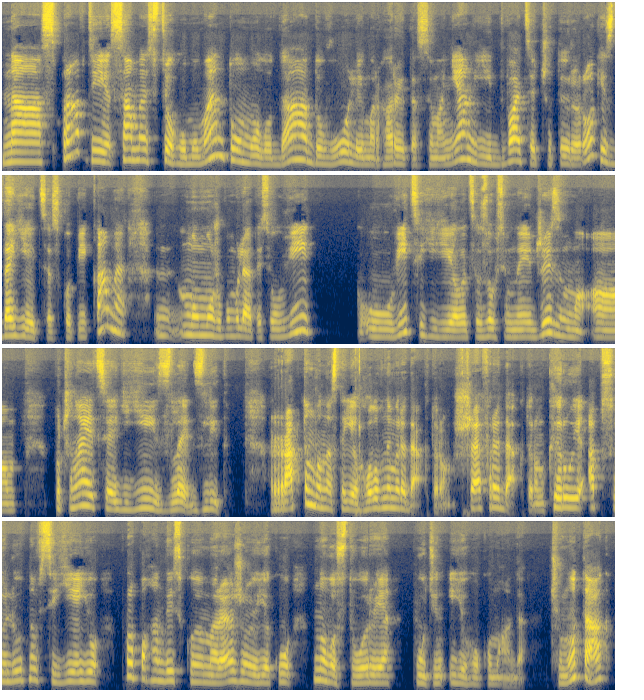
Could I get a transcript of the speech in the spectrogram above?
Насправді, саме з цього моменту молода, доволі Маргарита Симонян, їй 24 роки, здається, з копійками. можу помилятися у вік. У віці її, але це зовсім не еджизм. А починається її злет, зліт. Раптом вона стає головним редактором, шеф-редактором, керує абсолютно всією пропагандистською мережею, яку новостворює Путін і його команда. Чому так?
